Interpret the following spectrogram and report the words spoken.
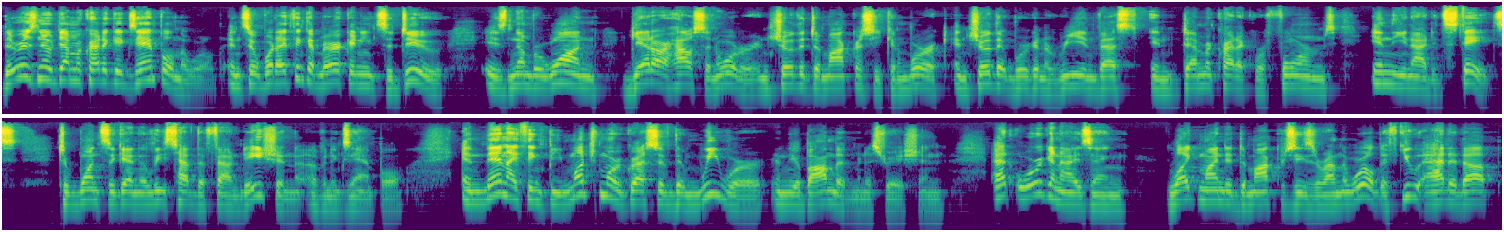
there is no democratic example in the world. And so what I think America needs to do is number 1, get our house in order and show that democracy can work and show that we're going to reinvest in democratic reforms in the United States to once again at least have the foundation of an example. And then I think be much more aggressive than we were in the Obama administration at organizing like minded democracies around the world, if you added up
